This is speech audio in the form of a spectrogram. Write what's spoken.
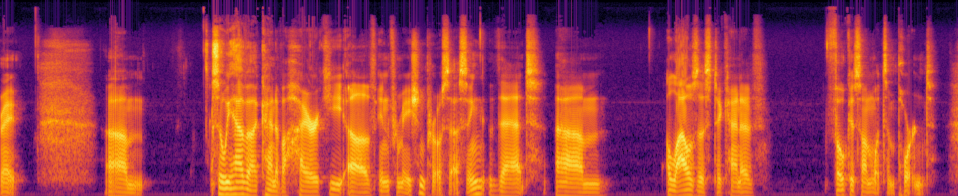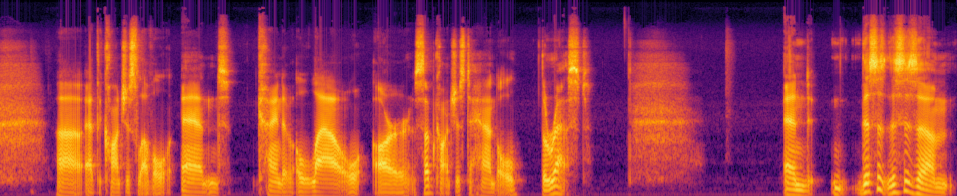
right? Um, so we have a kind of a hierarchy of information processing that um, allows us to kind of focus on what's important uh, at the conscious level and kind of allow our subconscious to handle the rest. And this is this is um,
